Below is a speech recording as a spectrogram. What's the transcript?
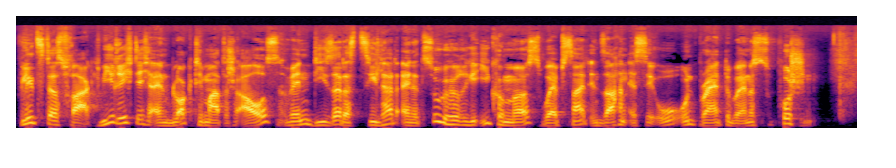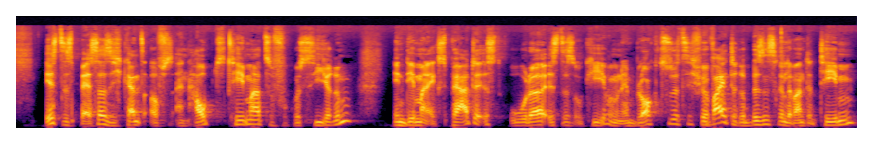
Felicitas fragt, wie richte ich einen Blog thematisch aus, wenn dieser das Ziel hat, eine zugehörige E-Commerce-Website in Sachen SEO und Brand Awareness zu pushen? Ist es besser, sich ganz auf ein Hauptthema zu fokussieren, in dem man Experte ist, oder ist es okay, wenn man den Blog zusätzlich für weitere businessrelevante Themen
